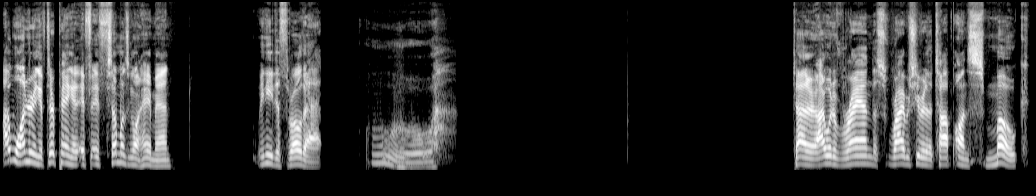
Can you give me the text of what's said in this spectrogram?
I'm wondering if they're paying it. If if someone's going, hey man, we need to throw that. Ooh. Tyler, I would have ran the wide receiver to the top on smoke.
